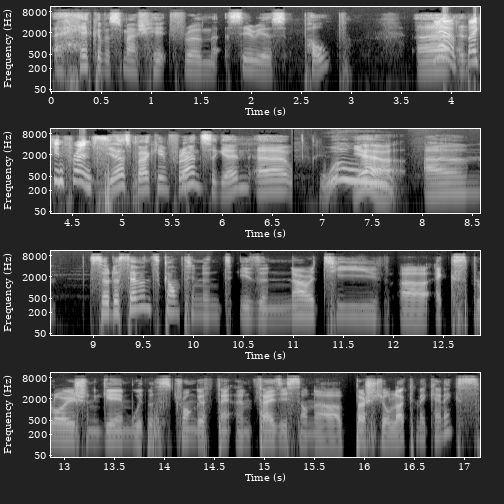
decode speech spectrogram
a heck of a smash hit from Serious Poulp. Uh, yeah, back in France. yes, back in France again. Uh, Woo! Yeah. Um, so the Seventh Continent is a narrative uh, exploration game with a strong emph- emphasis on uh, push your luck mechanics,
